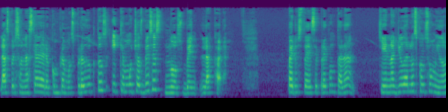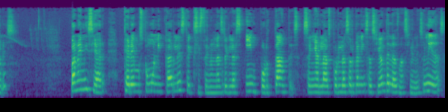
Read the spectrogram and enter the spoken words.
las personas que a diario compramos productos y que muchas veces nos ven la cara. Pero ustedes se preguntarán, ¿quién ayuda a los consumidores? Para iniciar, Queremos comunicarles que existen unas reglas importantes señaladas por la Organización de las Naciones Unidas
